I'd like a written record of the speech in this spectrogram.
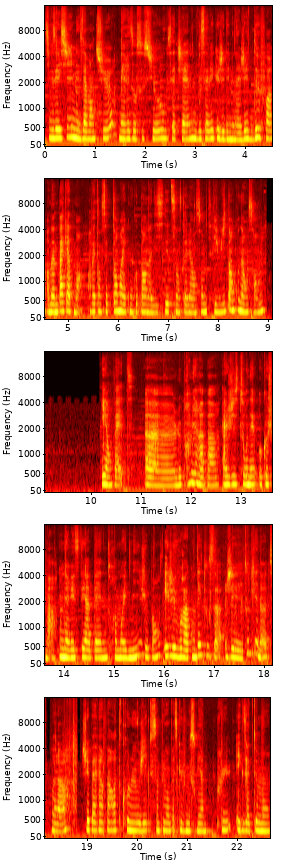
Si vous avez suivi mes aventures, mes réseaux sociaux ou cette chaîne, vous savez que j'ai déménagé deux fois en même pas 4 mois. En fait, en septembre, avec mon copain, on a décidé de s'installer ensemble. Ça fait 8 ans qu'on est ensemble. Et en fait, euh, le premier appart a juste tourné au cauchemar. On est resté à peine 3 mois et demi, je pense. Et je vais vous raconter tout ça. J'ai toutes les notes, voilà. Je vais pas faire par ordre chronologique, tout simplement parce que je me souviens plus exactement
